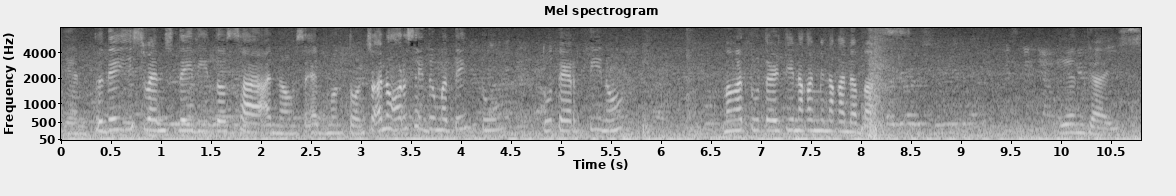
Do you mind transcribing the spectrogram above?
Ayan, today is Wednesday dito sa ano sa Edmonton. So, anong oras tayo dumating? 2, 2.30, no? Mga 2.30 na kami nakalabas. Ayan, guys.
